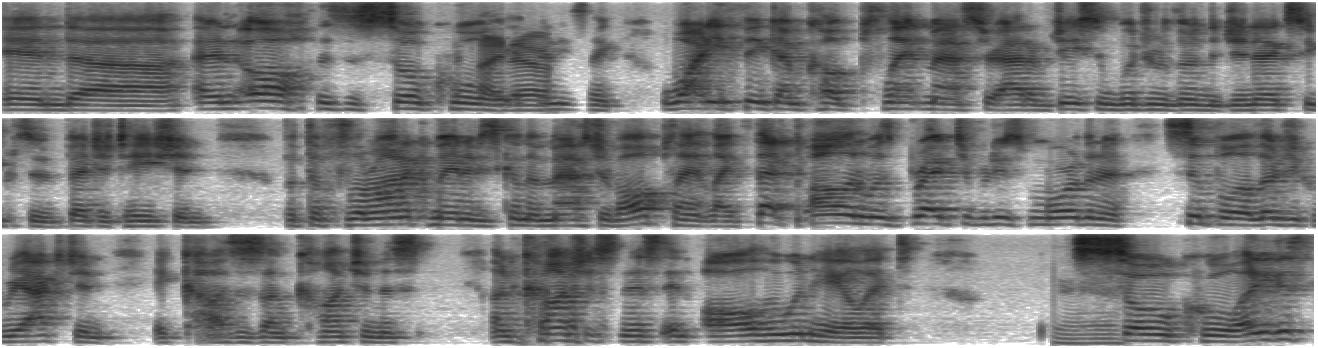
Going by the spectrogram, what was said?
And uh, and oh, this is so cool! I know. And he's like, "Why do you think I'm called Plant Master Atom?" Jason Woodrue learned the genetic secrets of vegetation, but the Floronic man has become the master of all plant life. That pollen was bred to produce more than a simple allergic reaction. It causes unconsciousness, unconsciousness in all who inhale it. Yeah. So cool. And he just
